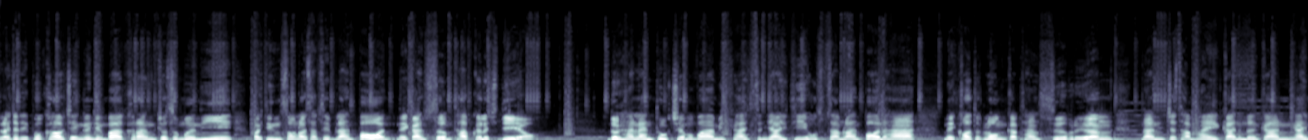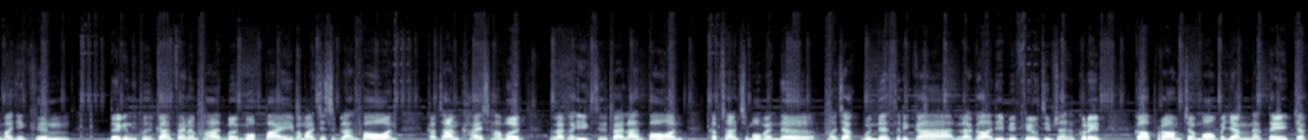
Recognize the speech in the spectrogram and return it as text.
หลังจากที่พวกเขาใช้เงินอย่างบ้าคลั่งในช่วงซัมเมอร์นี้ไปถึง 230 ล้านปอนด์ในการเสริมทัพกันเลยทีเดียว โดยฮาแลนด์ถูกเชื่อมาว่ามีค่าสัญญาอยู่ที่ 63 ล้านปอนด์นะฮะ ในข้อตกลงกับทางเสือเหลือง นั่นจะทำให้การดำเนินการง่ายมากยิ่งขึ้น โดยกันที่ผู้จัดการแฟรงค์ลัมพาร์ดเบิกงบไปประมาณ 70 ล้านปอนด์กับทางไคส์ฮาร์เวิร์ดและก็อีก 48 ล้านปอนด์กับทางชิโมแวนเนอร์มาจากบุนเดสลิก้าและก็อดีตมิดฟิลด์ทีมชาติอังกฤษ ก็พร้อมจะมองไปยังนักเตะจาก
